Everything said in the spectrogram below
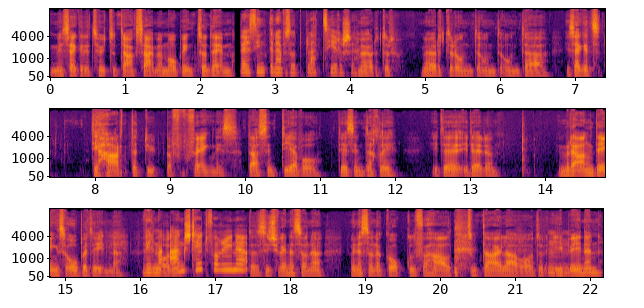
wir sagen jetzt heutzutage sagt man Mobbing zu dem. Wer sind denn aber so die Platzhirsche? Mörder. Mörder und, und, und äh, ich sage jetzt, die harten Typen vom Gefängnis. Das sind die, wo die sind ein bisschen in der, in der, im Rangdings oben drin. Weil man oder? Angst hat vor ihnen? Das ist wie so eine, wie so eine Gockelverhalten zum Teil auch, oder? Mhm. Ich bin,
